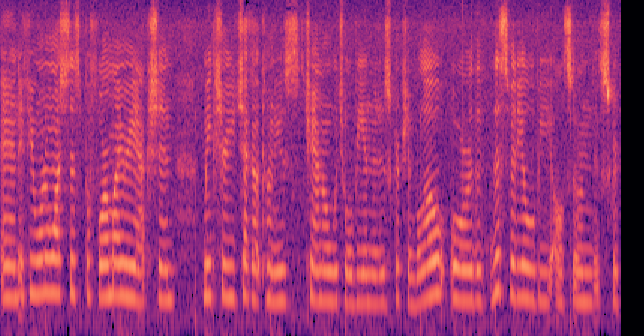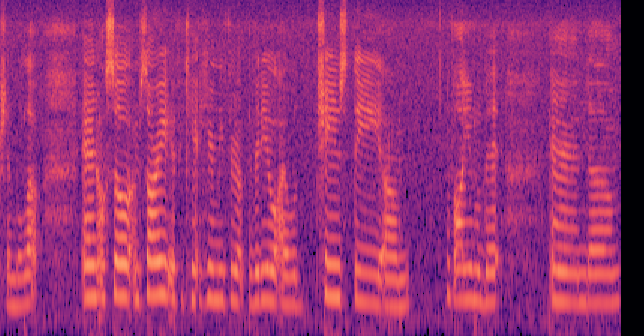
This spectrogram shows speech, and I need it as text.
and if you want to watch this before my reaction, make sure you check out Tony's channel, which will be in the description below, or the, this video will be also in the description below. And also, I'm sorry if you can't hear me throughout the video. I will change the um, volume a bit. And, um,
